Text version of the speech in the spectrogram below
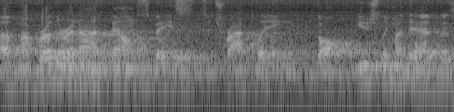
uh, my brother and I found space to try playing golf. Usually my dad was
